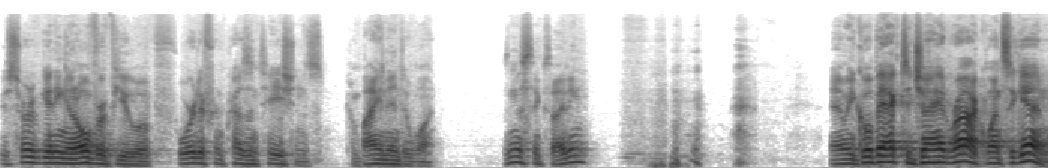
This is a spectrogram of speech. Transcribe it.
You're sort of getting an overview of four different presentations combined into one. Isn't this exciting? and we go back to Giant Rock once again.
